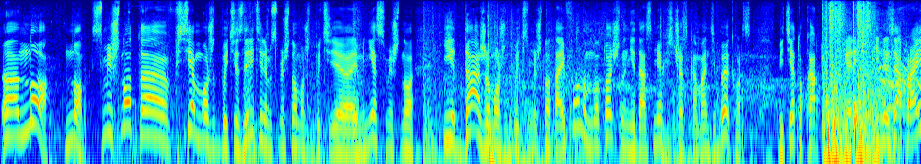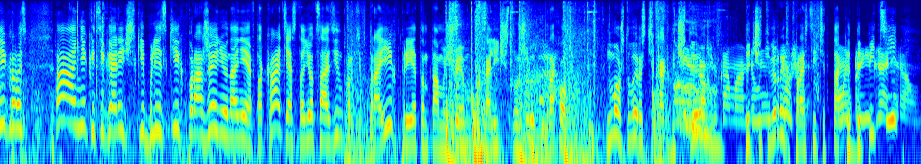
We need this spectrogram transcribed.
А, но, но, смешно-то всем может быть. И зрителям смешно, может быть, и мне смешно. И даже, может быть, смешно Тайфуном. Но точно не до смеха сейчас команде Бэквардс. Ведь эту карту категорически нельзя проигрывать. А они категорически близки к поражению на ней. Автократии остается один против троих. При этом там еще и количество живых игроков может вырасти как до четырех, до четверых, простите, так и до пяти. Раунд.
